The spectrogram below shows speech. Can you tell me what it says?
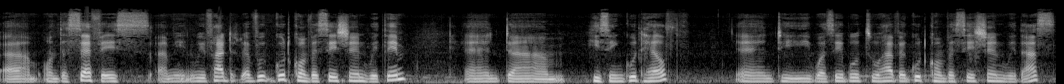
Um, on the surface, I mean, we've had a good conversation with him, and um, he's in good health and he was able to have a good conversation with us,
